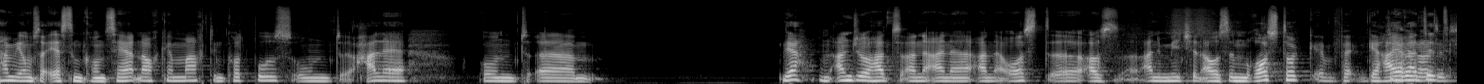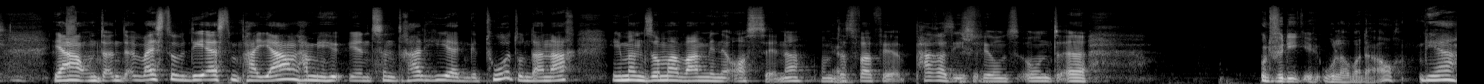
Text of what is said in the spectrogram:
haben wir unser ersten Konzert noch gemacht in Cottbus und Halle Und ähm, ja, und Angelo hat eine, eine, eine Ost, äh, aus, einem Mädchen aus dem Rostock äh, geheiratet. Geheiratet. Ja, und dann, weißt du, die ersten paar Jahre haben wir hier- zentral hier getourt und danach, immer im Sommer waren wir in der Ostsee, ne? Und Ja. das war für Paradies für uns. Und äh, Und für die Urlauber da auch. ja,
